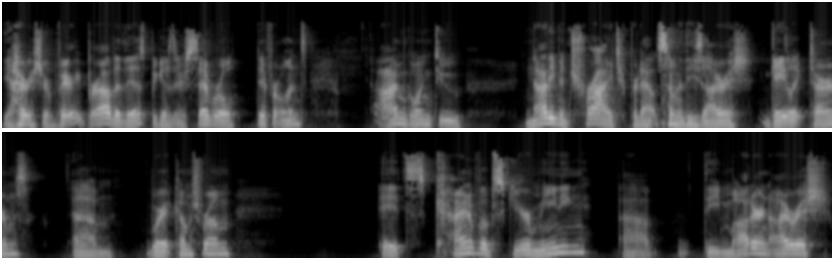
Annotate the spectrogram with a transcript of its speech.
the Irish are very proud of this because there's several different ones. I'm going to not even try to pronounce some of these Irish Gaelic terms, um, where it comes from. It's kind of obscure meaning. Uh, the modern Irish,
